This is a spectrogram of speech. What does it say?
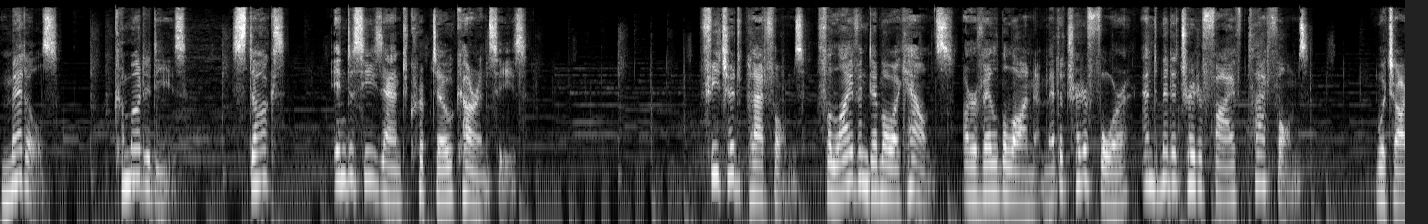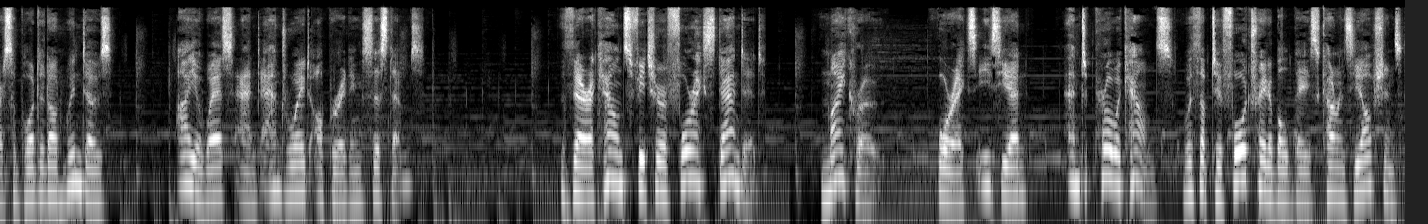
metals, commodities, stocks, indices, and cryptocurrencies. Featured platforms for live and demo accounts are available on MetaTrader 4 and MetaTrader 5 platforms, which are supported on Windows, iOS, and Android operating systems. Their accounts feature Forex Standard, Micro, Forex ECN, and Pro accounts with up to four tradable base currency options,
